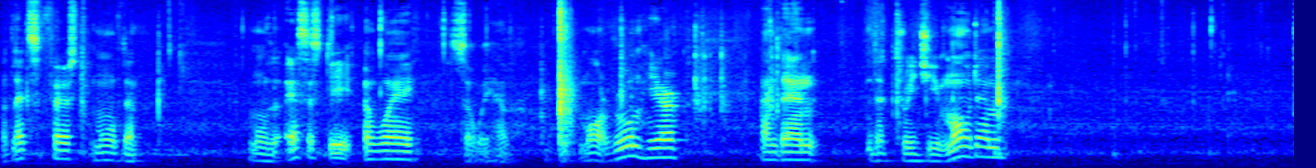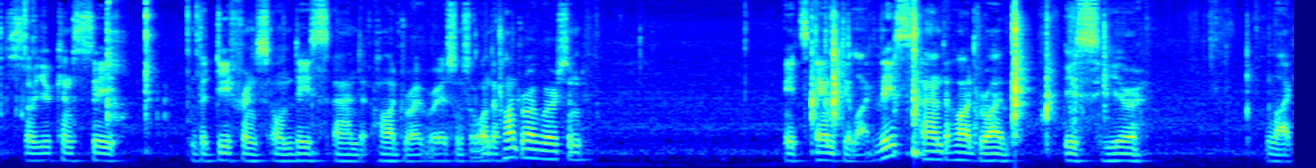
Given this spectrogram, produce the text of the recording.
But let's first move the move the SSD away so we have more room here. And then the 3G modem. So you can see the difference on this and hard drive version. So on the hard drive version it's empty like this and the hard drive is here like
